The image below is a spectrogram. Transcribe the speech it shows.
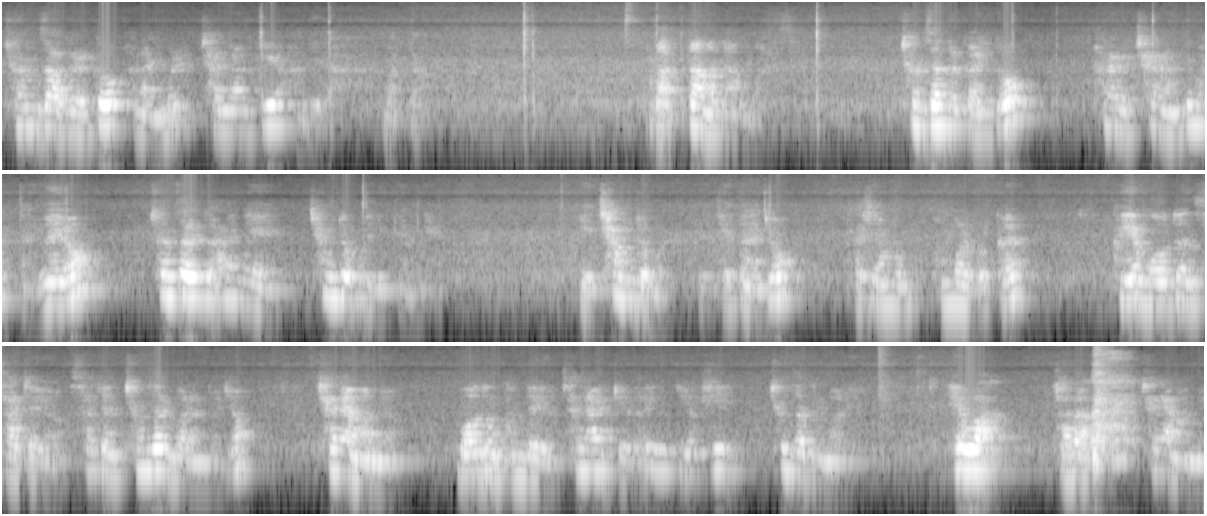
천사들도 하나님을 찬양해야 합니다. 마땅. 말했어요. 천사들까지도 하나님을 찬양하는 게 마땅해요. 왜요? 천사들도 하나님의 창조물이기 때문에. 이 창조물. 대단하죠? 다시 한번 본문을 볼까요? 그의 모든 사자여. 사자는 천사를 말하는 거죠. 찬양하며 모든 군대여 찬양할지어다. 이것도 역시 천사들 말이에요. 해와 달아 찬양하며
